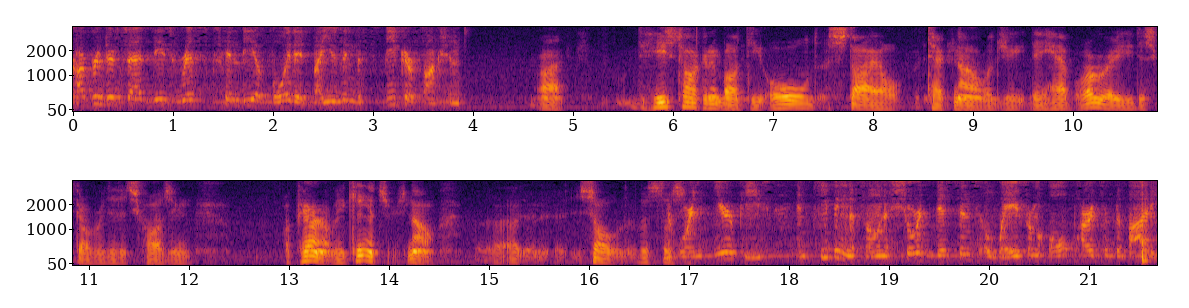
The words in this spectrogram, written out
Carpenter said these risks can be avoided by using the speaker function. All right. He's talking about the old style technology. They have already discovered that it's causing apparently cancers. Now, uh, so let's, let's or an earpiece and keeping the phone a short distance away from all parts of the body.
